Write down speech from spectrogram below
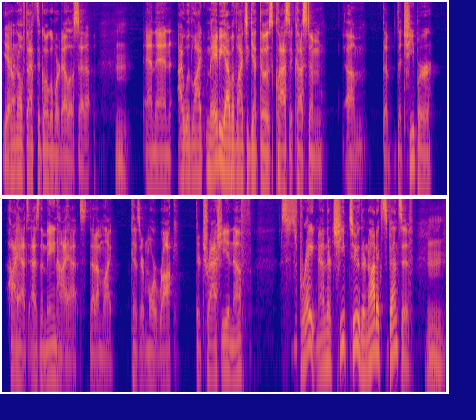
Yeah. I don't know if that's the Gogol Bordello setup. Mm. And then I would like maybe I would like to get those classic custom um the the cheaper hi-hats as the main hi-hats that I'm like cuz they're more rock. They're trashy enough. This is great, man. They're cheap too. They're not expensive. Mm.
